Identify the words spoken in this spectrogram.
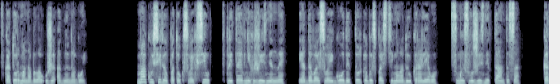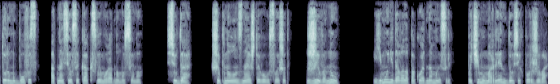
в котором она была уже одной ногой. Маг усилил поток своих сил, вплетая в них жизненные и отдавая свои годы, только бы спасти молодую королеву, смысл жизни Тантеса, к которому Буфус относился как к своему родному сыну. «Сюда!» — шепнул он, зная, что его услышат. «Живо, ну!» Ему не давала покоя одна мысль Почему Марлен до сих пор жива?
